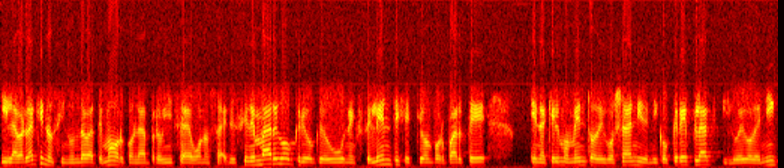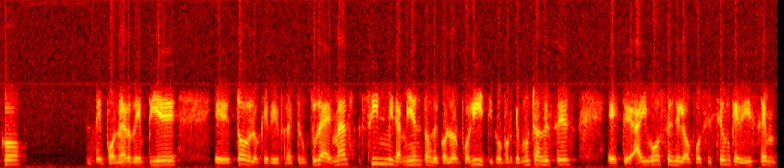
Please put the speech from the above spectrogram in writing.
y la verdad que nos inundaba temor con la provincia de Buenos Aires. Sin embargo, creo que hubo una excelente gestión por parte en aquel momento de Goyán y de Nico Kreplak y luego de Nico de poner de pie eh, todo lo que era infraestructura, además sin miramientos de color político, porque muchas veces este, hay voces de la oposición que dicen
